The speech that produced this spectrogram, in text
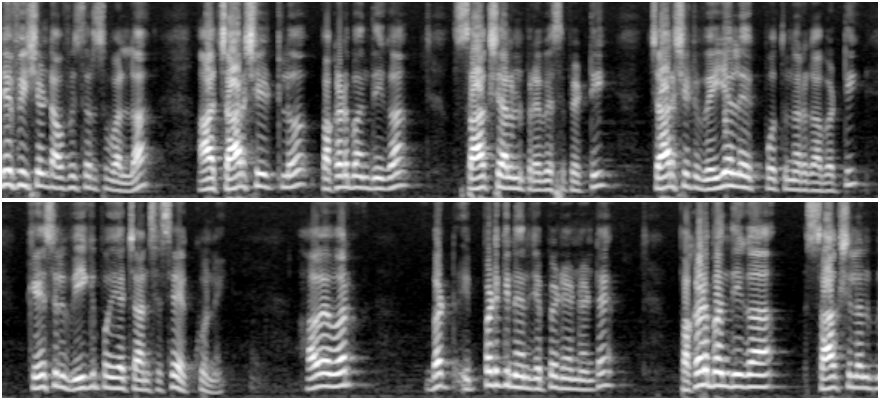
ఇన్ఎఫిషియంట్ ఆఫీసర్స్ వల్ల ఆ ఛార్జ్షీట్లో పకడ్బందీగా సాక్ష్యాలను ప్రవేశపెట్టి ఛార్జ్షీట్ వేయలేకపోతున్నారు కాబట్టి కేసులు వీగిపోయే ఛాన్సెసే ఎక్కువ ఉన్నాయి హవెవర్ బట్ ఇప్పటికి నేను చెప్పేది ఏంటంటే పకడ్బందీగా సాక్షులను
